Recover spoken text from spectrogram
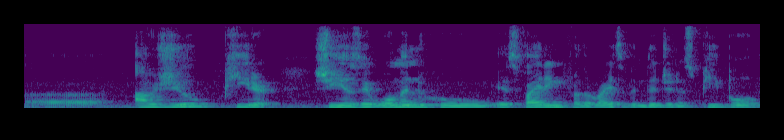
uh, Peter. She is a woman who is fighting for the rights of indigenous people,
